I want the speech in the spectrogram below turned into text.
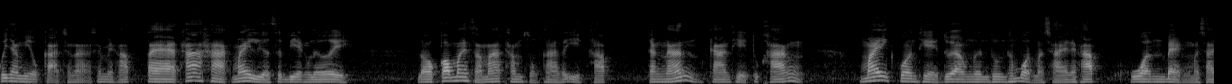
ก็ยังมีโอกาสชนะใช่ไหมครับ แต่ถ้าหากไม่เหลือเสบียงเลย เราก็ไม่สามารถทำสงครามได้อีกครับ ดังนั้นการเทรดทุกครั้ง ไม่ควรเทรดโดยเอาเงินทุนทั้งหมดมาใช้นะครับ ควรแบ่งมาใช้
